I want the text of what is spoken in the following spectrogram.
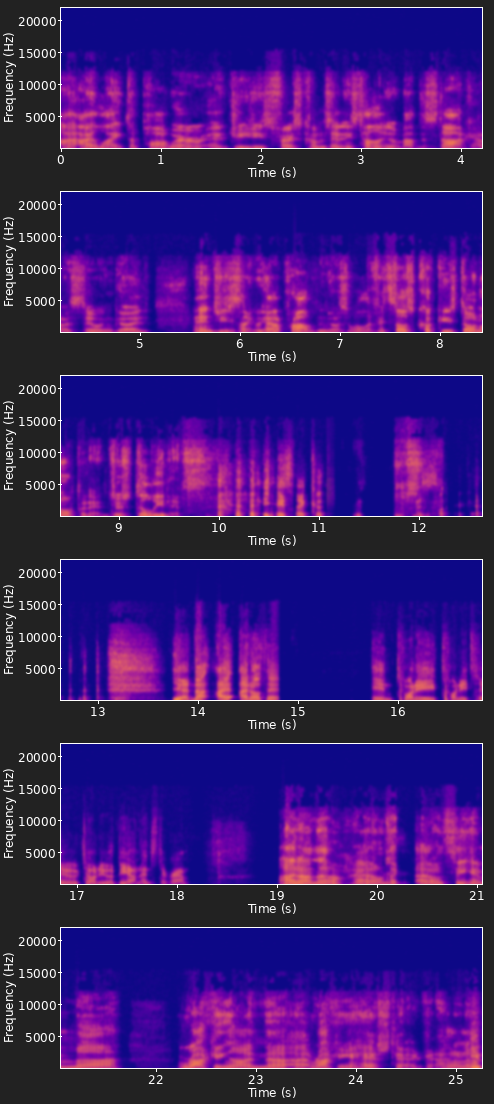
I, I like the part where uh, Gigi's first comes in. He's telling him about the stock, how it's doing good. And Gigi's like, "We got a problem." He goes, "Well, if it's those cookies, don't open it. Just delete it." He's like, cookies. "Yeah, not. I. I don't think in 2022 Tony would be on Instagram. I don't know. I don't think. I don't see him uh, rocking on uh, uh rocking a hashtag. I don't know. He,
